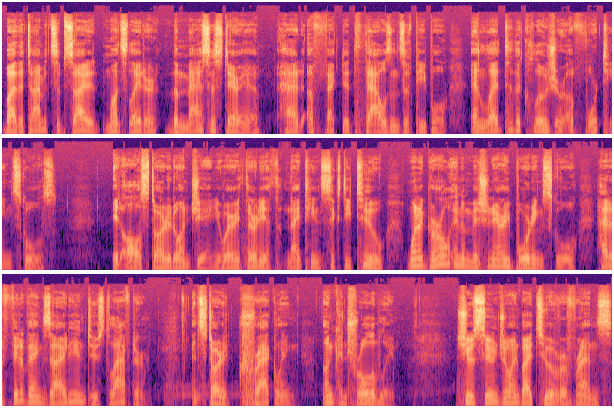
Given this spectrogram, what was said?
By the time it subsided months later, the mass hysteria had affected thousands of people and led to the closure of 14 schools. It all started on January 30th, 1962, when a girl in a missionary boarding school had a fit of anxiety induced laughter and started crackling uncontrollably. She was soon joined by two of her friends,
